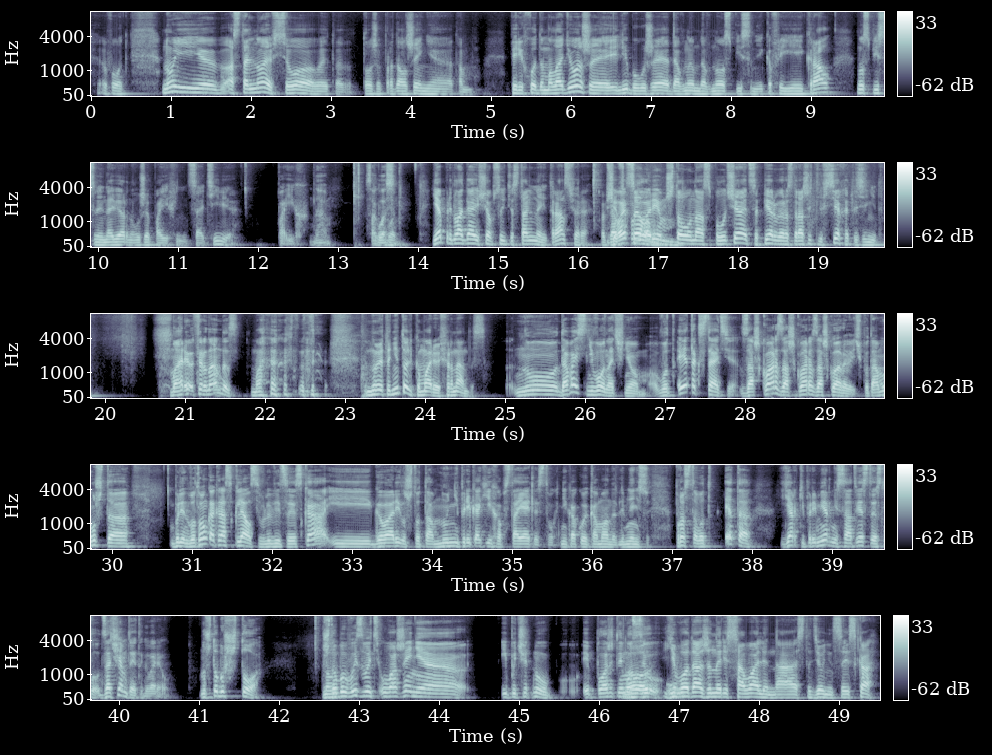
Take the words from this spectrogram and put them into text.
Вот. Ну и остальное все это тоже продолжение там, перехода молодежи, либо уже давным-давно списанный Кафрие и Крал. Ну, списанный, наверное, уже по их инициативе. По их, да. Согласен. Вот. Я предлагаю еще обсудить остальные трансферы. Вообще, Давай в целом, поговорим. что у нас получается. Первый раздражитель всех – это «Зенит». Марио Фернандес? Но это не только Марио Фернандес. Ну, давай с него начнем. Вот это, кстати, Зашквар, Зашквар, Зашкварович, потому что Блин, вот он как раз клялся в любви ЦСКА и говорил, что там, ну, ни при каких обстоятельствах никакой команды для меня не... Просто вот это яркий пример несоответствия слов. Зачем ты это говорил? Ну, чтобы что? Ну, чтобы вызвать уважение и, почет... ну, и положительные эмоции. Его даже нарисовали на стадионе ЦСКА.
